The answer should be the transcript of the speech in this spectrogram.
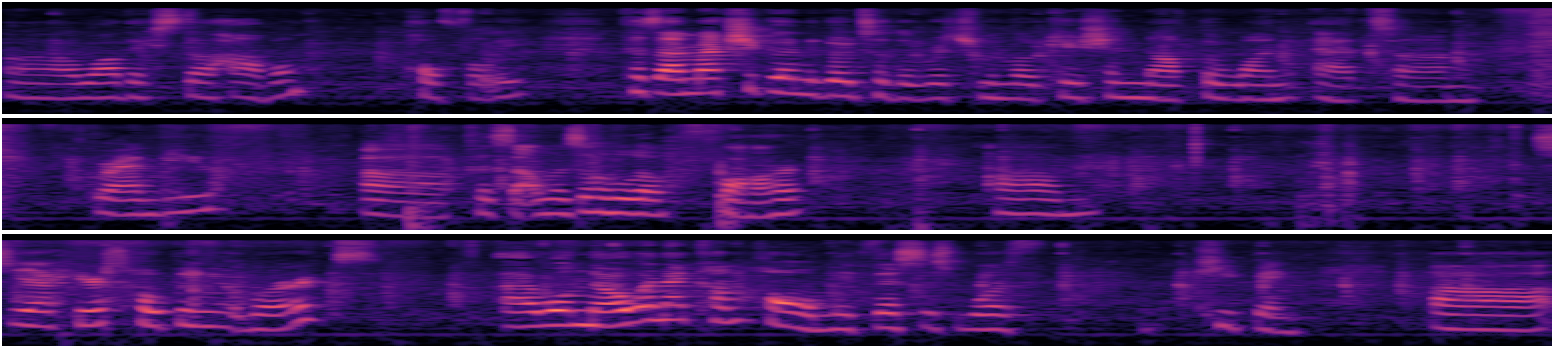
uh, while they still have them hopefully. Because I'm actually going to go to the Richmond location, not the one at um, Grandview, because uh, that one's a little far. Um, so yeah, here's hoping it works. I will know when I come home if this is worth keeping. Uh,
